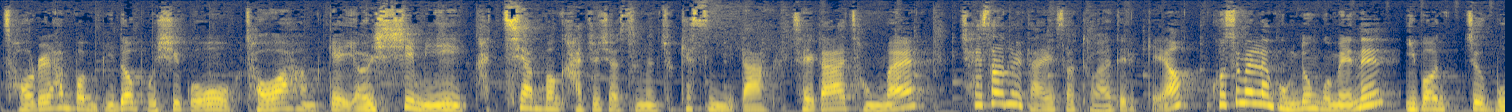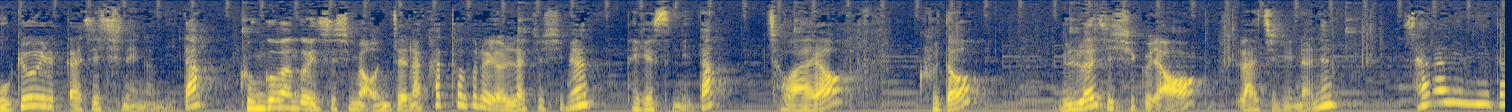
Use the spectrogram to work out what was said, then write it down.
저를 한번 믿어보시고 저와 함께 열심히 같이 한번 가주셨으면 좋겠습니다. 제가 정말 최선을 다해서 도와드릴게요. 코스멜란 공동구매는 이번 주 목요일까지 진행합니다. 궁금한 거 있으시면 언제나 카톡으로 연락 주시면 되겠습니다. 좋아요, 구독 눌러주시고요. 라주리나는 사랑입니다.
